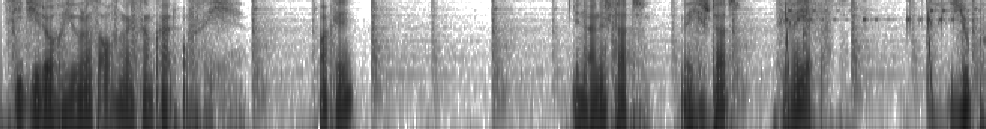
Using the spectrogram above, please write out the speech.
zieht jedoch Jonas Aufmerksamkeit auf sich. Okay. In eine Stadt. Welche Stadt? Sehen wir jetzt. Jupp.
